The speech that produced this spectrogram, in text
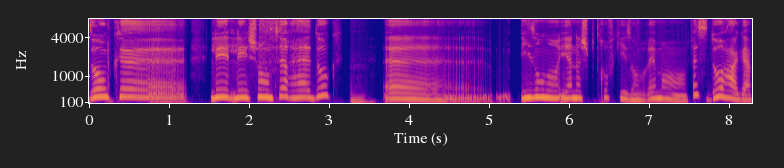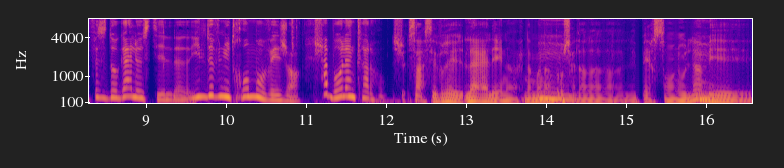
donc les les chanteurs هادوك ils ont il y en a je trouve qu'ils ont vraiment فسدوها كاع فسدوا كاع le style il est devenu trop mauvais genre. حبوا ولا نكرهوا ش- صح c'est vrai لا علينا إحنا ما مم. نهضروش على les personnes ولا مم. mais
